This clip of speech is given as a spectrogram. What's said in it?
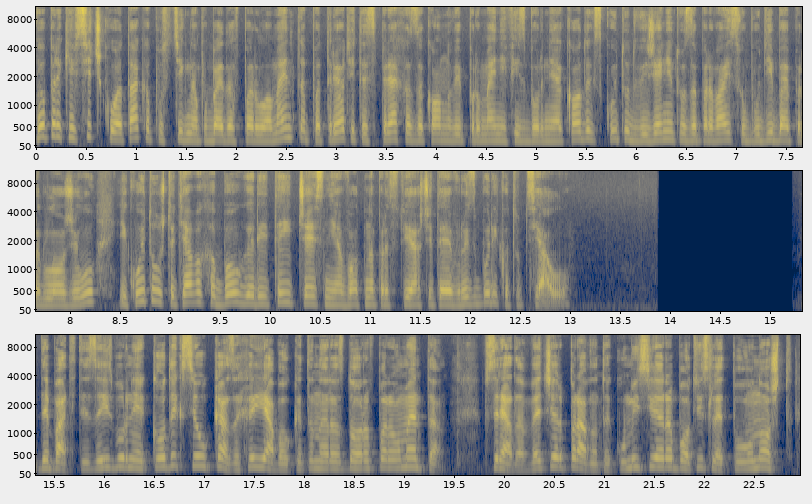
Въпреки всичко, Атака постигна победа в парламента. Патриотите спряха законови промени в изборния кодекс, които Движението за права и свободи бе предложило и които ощетяваха българите и честния вод на предстоящите евроизбори като цяло. Дебатите за изборния кодекс се оказаха ябълката на раздора в парламента. В сряда вечер правната комисия работи след полунощ,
